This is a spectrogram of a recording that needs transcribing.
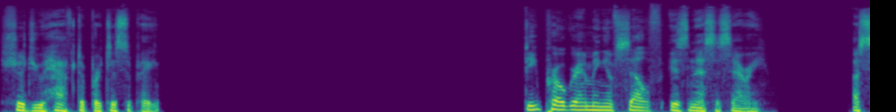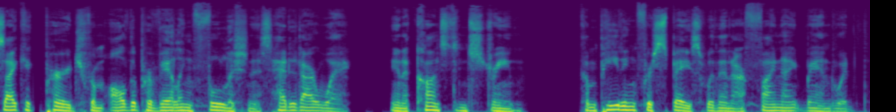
should you have to participate. Deprogramming of self is necessary. A psychic purge from all the prevailing foolishness headed our way in a constant stream, competing for space within our finite bandwidth.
